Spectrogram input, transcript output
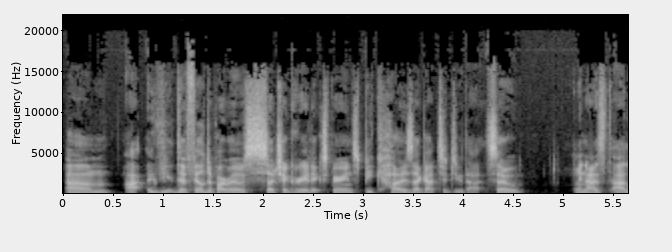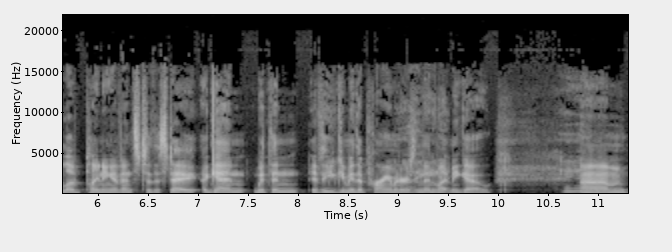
um, I, the field department was such a great experience because I got to do that. So, and I was I love planning events to this day. Again, within if you give me the parameters and then let me go. Um,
